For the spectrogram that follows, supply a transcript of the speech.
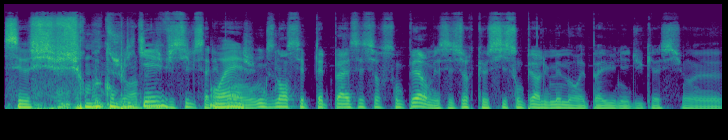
c'est sûrement compliqué. difficile, ça dépend. Ouais, je- Non, c'est peut-être pas assez sur son père, mais c'est sûr que si son père lui-même aurait pas eu une éducation euh,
